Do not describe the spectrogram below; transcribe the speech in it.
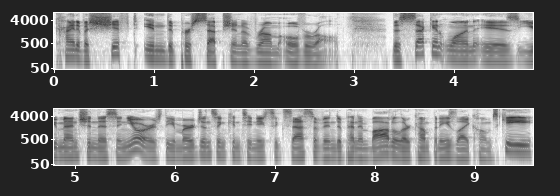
kind of a shift in the perception of rum overall. The second one is you mentioned this in yours the emergence and continued success of independent bottler companies like Holmes Cay,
